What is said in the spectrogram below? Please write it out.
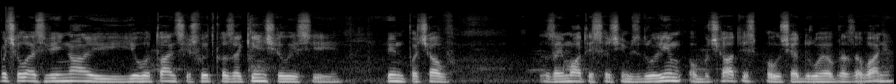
Почалась війна, і його танці швидко закінчились, і він почав займатися чимось другим, обучатись, отримати друге образування.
